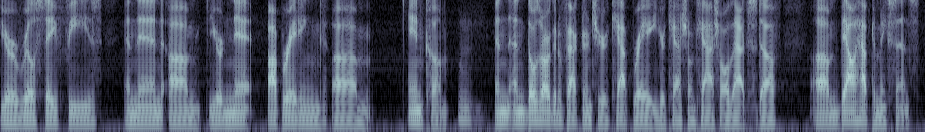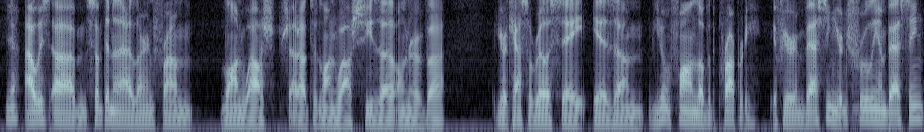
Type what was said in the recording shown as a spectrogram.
your real estate fees, and then um, your net operating um, income and and those are going to factor into your cap rate, your cash on cash, all that stuff. Um, they all have to make sense. Yeah. I was um, something that I learned from Lon Welsh. Shout out to Lon Welsh. She's a owner of uh, Your Castle Real Estate. Is um, you don't fall in love with the property. If you're investing, you're truly investing.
